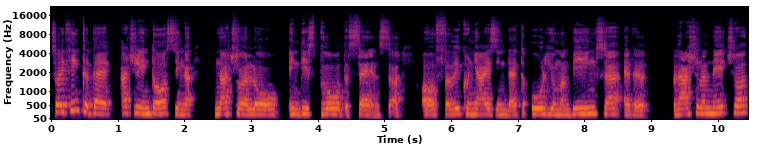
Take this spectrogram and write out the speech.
So I think that actually endorsing natural law in this broad sense of recognizing that all human beings have a rational nature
